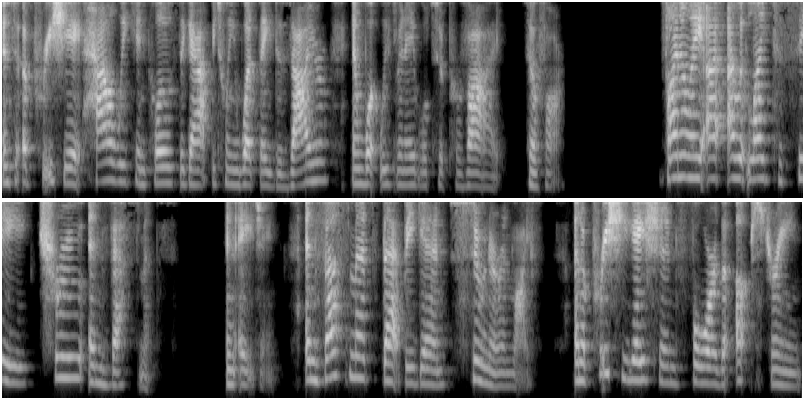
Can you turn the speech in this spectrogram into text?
and to appreciate how we can close the gap between what they desire and what we've been able to provide so far. Finally, I, I would like to see true investments in aging, investments that begin sooner in life, an appreciation for the upstream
